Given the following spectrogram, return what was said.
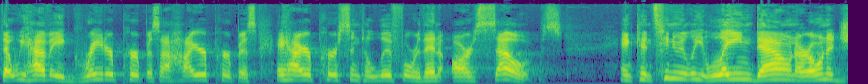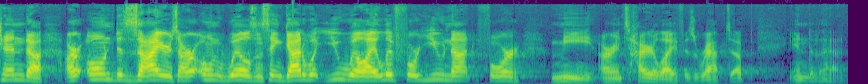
that we have a greater purpose, a higher purpose, a higher person to live for than ourselves and continually laying down our own agenda, our own desires, our own wills, and saying, God, what you will, I live for you, not for me. Our entire life is wrapped up into that.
